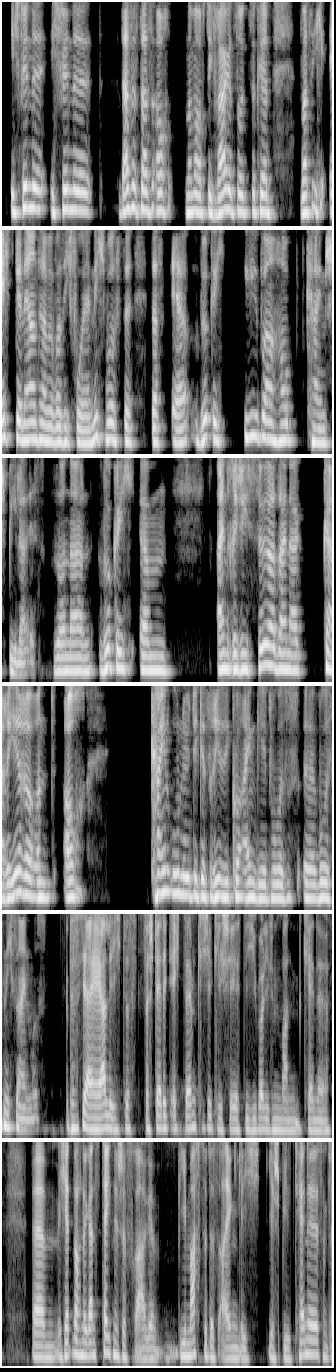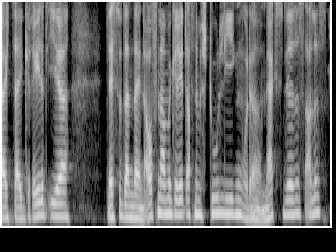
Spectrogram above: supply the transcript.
ich finde, ich finde, das ist das auch, nochmal auf die Frage zurückzukehren, was ich echt gelernt habe, was ich vorher nicht wusste, dass er wirklich überhaupt kein Spieler ist, sondern wirklich ähm, ein Regisseur seiner Karriere und auch kein unnötiges Risiko eingeht, wo es, äh, wo es nicht sein muss. Das ist ja herrlich. Das verstärkt echt sämtliche Klischees, die ich über diesen Mann kenne. Ähm, ich hätte noch eine ganz technische Frage. Wie machst du das eigentlich? Ihr spielt Tennis und gleichzeitig redet ihr. Lässt du dann dein Aufnahmegerät auf einem Stuhl liegen oder merkst du dir das alles?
